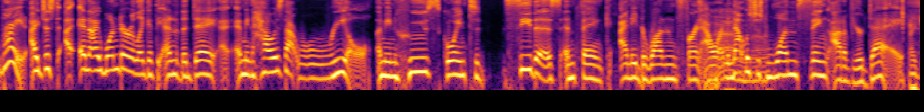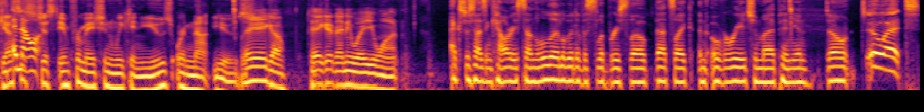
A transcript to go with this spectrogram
Right. I just, I- and I wonder, like, at the end of the day, I, I mean, how is that real? I mean, who's going to see this and think, I need to run for an hour? I mean, that was just one thing out of your day. I guess and now, it's just information we can use or not use. There you go. Take it any way you want. Exercising calories sound a little bit of a slippery slope. That's like an overreach, in my opinion. Don't do it.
